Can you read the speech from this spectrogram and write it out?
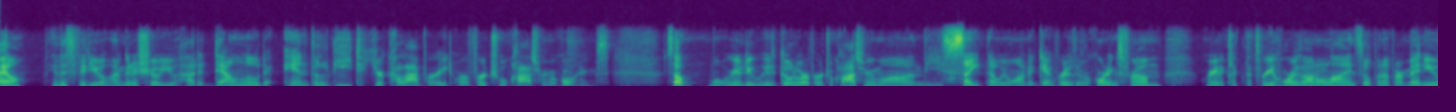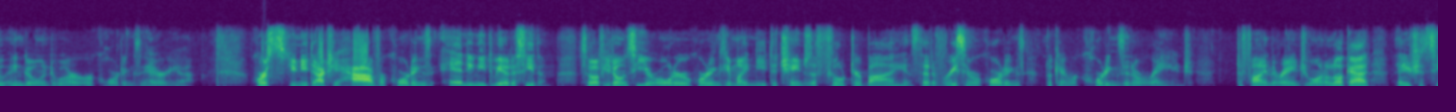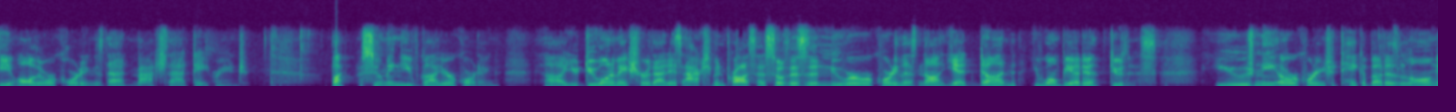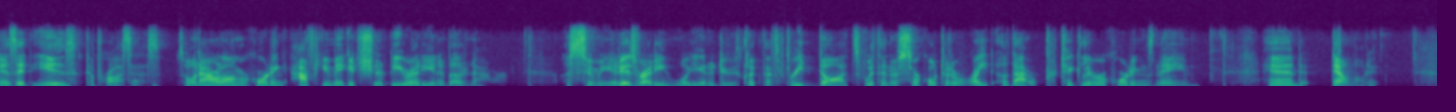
Hi all, in this video I'm going to show you how to download and delete your Collaborate or virtual classroom recordings. So what we're going to do is go to our virtual classroom on the site that we want to get rid of the recordings from. We're going to click the three horizontal lines, open up our menu and go into our recordings area. Of course, you need to actually have recordings and you need to be able to see them. So if you don't see your older recordings, you might need to change the filter by, instead of recent recordings, look at recordings in a range to find the range you want to look at, then you should see all the recordings that match that date range. But assuming you've got your recording, uh, you do want to make sure that it's actually been processed. So if this is a newer recording that's not yet done, you won't be able to do this. Usually a recording should take about as long as it is to process. So an hour long recording after you make it should be ready in about an hour. Assuming it is ready, what you're going to do is click the three dots within a circle to the right of that particular recording's name and download it.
